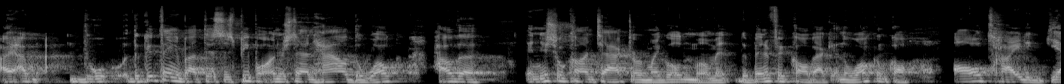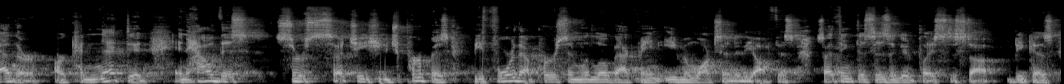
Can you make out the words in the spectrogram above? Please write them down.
I, I the, the good thing about this is people understand how the well, how the initial contact or my golden moment, the benefit callback, and the welcome call all tie together, are connected, and how this serves such a huge purpose before that person with low back pain even walks into the office. So I think this is a good place to stop because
